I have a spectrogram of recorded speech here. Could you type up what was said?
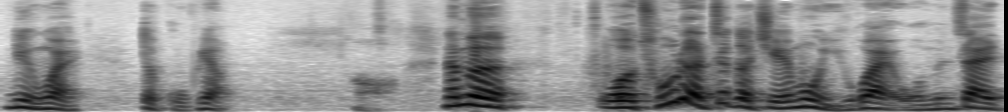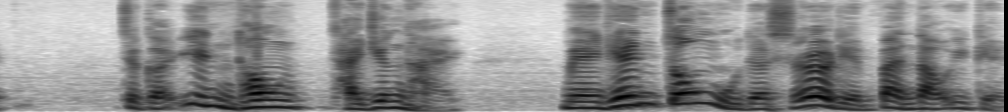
另外的股票，哦，那么我除了这个节目以外，我们在这个运通财经台，每天中午的十二点半到一点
